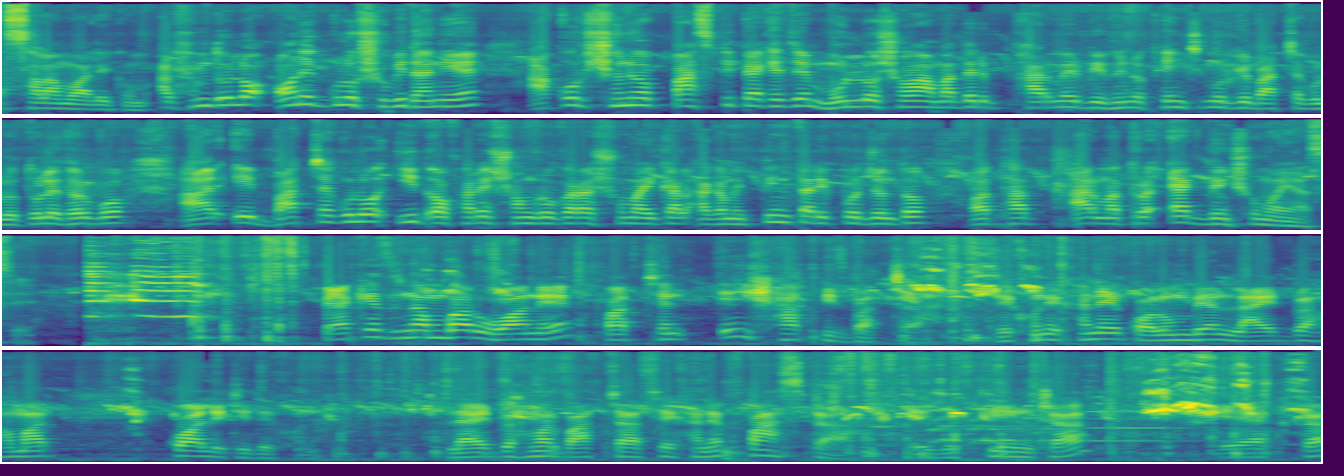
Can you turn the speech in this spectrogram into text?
আসসালামু আলাইকুম। আলহামদুলিল্লাহ অনেকগুলো সুবিধা নিয়ে আকর্ষণীয় পাঁচটি প্যাকেজে মূল্য সহ আমাদের ফার্মের বিভিন্ন ফেঞ্চি মুরগির বাচ্চাগুলো তুলে ধরবো। আর এই বাচ্চাগুলো ঈদ অফারে সংগ্রহ করার সময়কাল আগামী তিন তারিখ পর্যন্ত, অর্থাৎ আর মাত্র একদিন সময় আছে। প্যাকেজ নাম্বার ওয়ানে পাচ্ছেন এই সাত পিস বাচ্চা। দেখুন এখানে কলম্বিয়ান লাইট ব্রাহ্মার কোয়ালিটি দেখুন। লাইট ব্রাহ্মার বাচ্চা আছে এখানে পাঁচটা। এই যে তিনটা একটা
